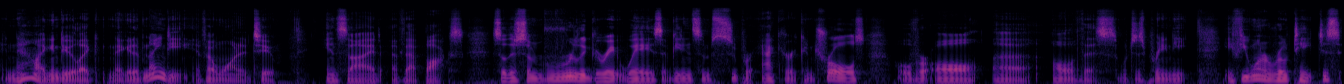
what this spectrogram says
And now I can do like negative 90 if I wanted to inside of that box. So there's some really great ways of getting some super accurate controls over all, uh, all of this, which is pretty neat. If you want to rotate just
